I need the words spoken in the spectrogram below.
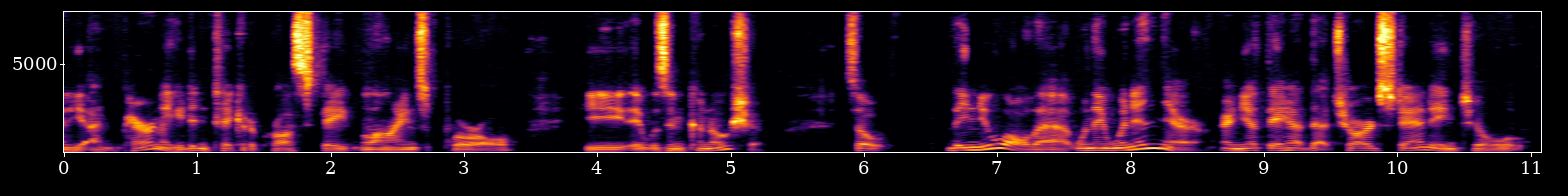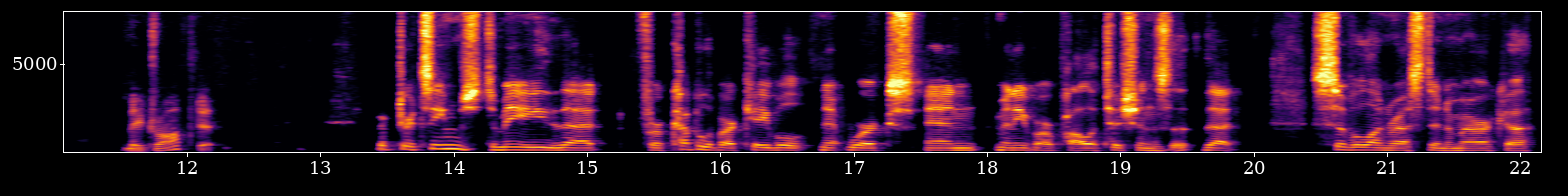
and he apparently he didn't take it across state lines plural. He it was in kenosha. So they knew all that when they went in there and yet they had that charge standing till they dropped it. Victor it seems to me that for a couple of our cable networks and many of our politicians that, that civil unrest in america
